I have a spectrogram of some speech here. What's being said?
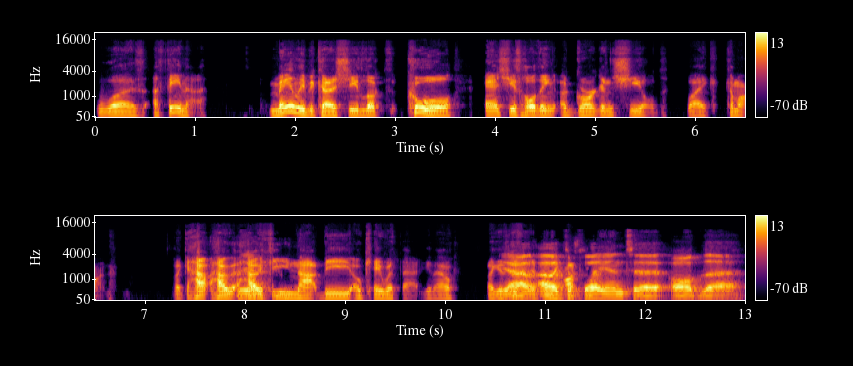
was Athena, mainly because she looked cool and she's holding a Gorgon shield. Like, come on, like how how how can you not be okay with that? You know, like it's, yeah, it's I, I like to play into all the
